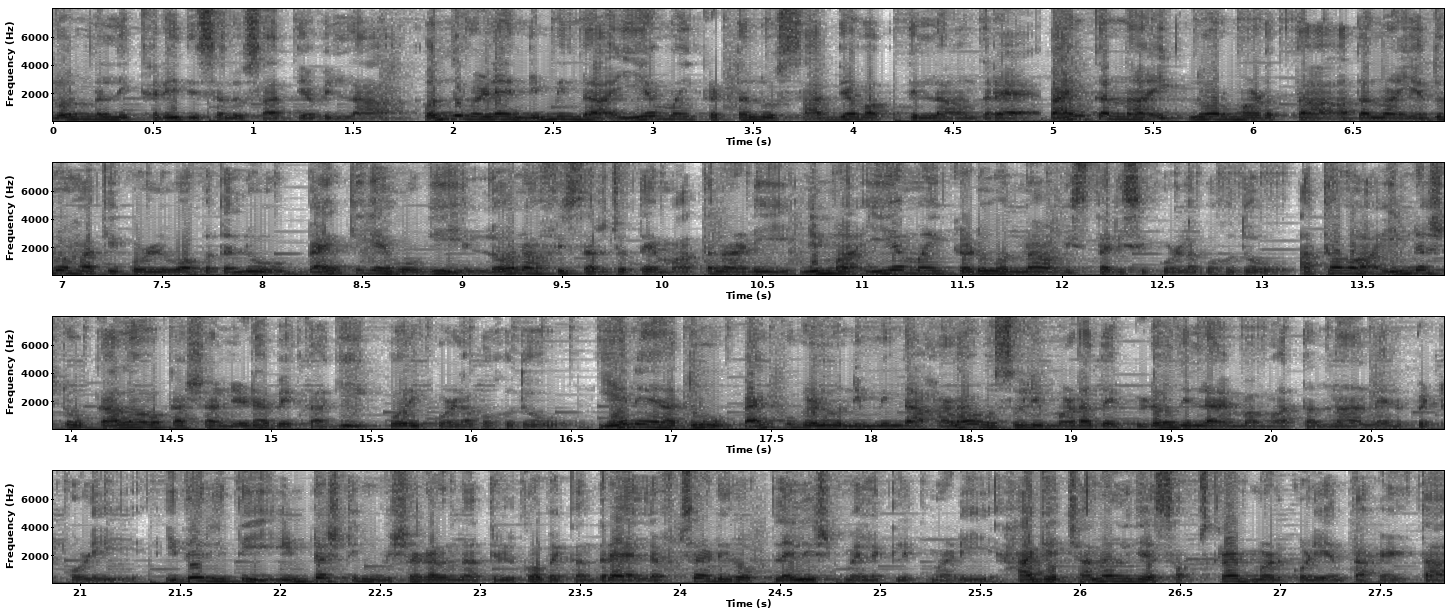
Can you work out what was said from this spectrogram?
ಲೋನ್ನಲ್ಲಿ ಖರೀದಿಸಲು ಸಾಧ್ಯವಿಲ್ಲ. ಒಂದು ವೇಳೆ ನಿಮ್ಮಿಂದ ಇಎಂಐ ಕಟ್ಟಲು ಸಾಧ್ಯವಾಗ್ತಿಲ್ಲ ಅಂದ್ರೆ ಬ್ಯಾಂಕ್ ಅನ್ನ ಇಗ್ನೋರ್ ಮಾಡುತ್ತಾ ಅದನ್ನ ಎದುರು ಹಾಕಿಕೊಳ್ಳುವ ಬದಲು ಬ್ಯಾಂಕಿಗೆ ಹೋಗಿ ಲೋನ್ ಆಫೀಸರ್ ಜೊತೆ ಮಾತನಾಡಿ ನಿಮ್ಮ ಇಎಂಐ ಎಂ ಗಡುವನ್ನ ವಿಸ್ತರಿಸಿಕೊಳ್ಳಬಹುದು ಅಥವಾ ಇನ್ನಷ್ಟು ಕಾಲಾವಕಾಶ ನೀಡಬೇಕಾಗಿ ಕೋರಿಕೊಳ್ಳಬಹುದು. ಏನೇ ಆದ್ರೂ ಬ್ಯಾಂಕುಗಳು ನಿಮ್ಮಿಂದ ಹಣ ವಸೂಲಿ ಮಾಡದೆ ಬಿಡೋದಿಲ್ಲ ಎಂಬ ಮಾತನ್ನ ನೆನಪಿಟ್ಕೊಳ್ಳಿ. ಇದೇ ರೀತಿ ಇಂಟ್ರೆಸ್ಟಿಂಗ್ ವಿಷಯಗಳನ್ನ ತಿಳ್ಕೊಬೇಕಂದ್ರೆ ಲೆಫ್ಟ್ ಸೈಡ್ ಇರೋ ಪ್ಲೇಲಿಸ್ಟ್ ಮೇಲೆ ಕ್ಲಿಕ್ ಮಾಡಿ. ಹಾಗೆ ಚಾನಲ್ಗೆ ಸಬ್ಸ್ಕ್ರೈಬ್ ಮಾಡ್ಕೊಳ್ಳಿ ಅಂತ ಹೇಳ್ತಾ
